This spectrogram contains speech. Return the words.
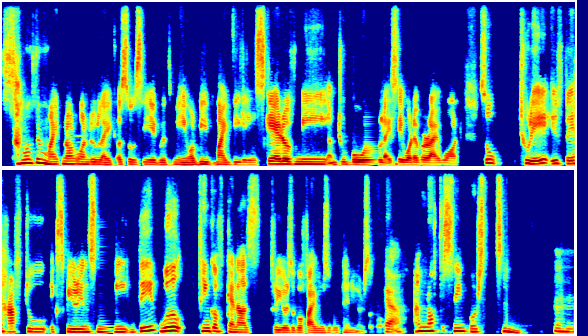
some of them might not want to like associate with me or be might be a little scared of me. I'm too bold. I say whatever I want. So today, if they have to experience me, they will think of Kenaz three years ago, five years ago, 10 years ago. Yeah. I'm not the same person Mm-hmm.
